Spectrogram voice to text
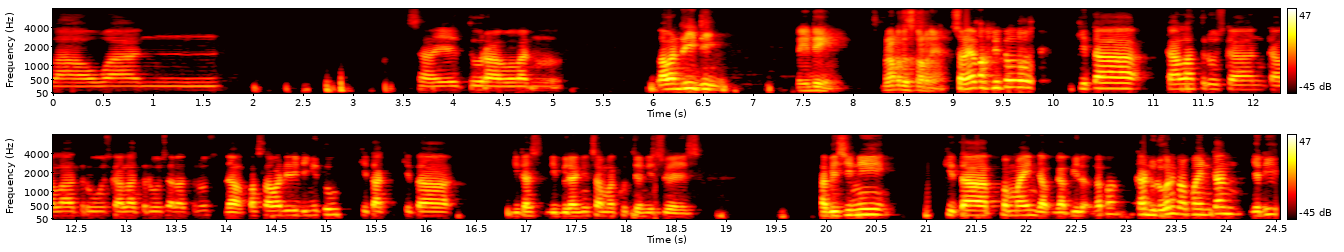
Lawan saya itu lawan lawan reading. Reading. Berapa tuh skornya? Soalnya waktu itu kita kalah terus kan, kalah terus, kalah terus, kalah terus. Nah, pas lawan reading itu kita kita dikas dibilangin sama coach Janis Wes. Habis ini kita pemain nggak nggak bilang apa kan dulu kan kalau main kan jadi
